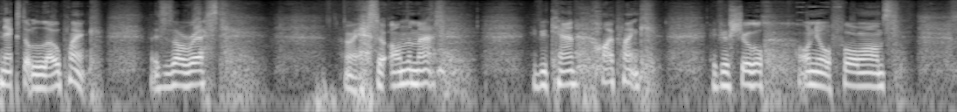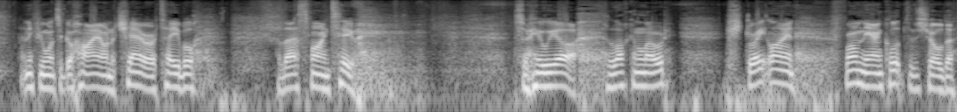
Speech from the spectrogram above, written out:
Next up, low plank. This is our rest. All right, so on the mat, if you can, high plank. If you struggle on your forearms, and if you want to go higher on a chair or a table, that's fine too. So here we are, lock and load, straight line from the ankle up to the shoulder.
